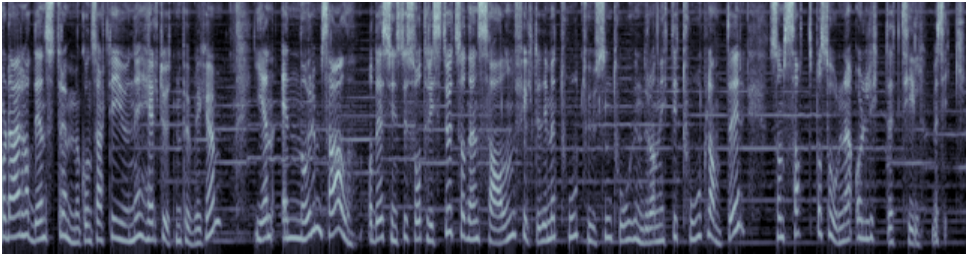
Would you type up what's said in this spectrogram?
For der hadde de en strømmekonsert i juni helt uten publikum, i en enorm sal. Og det syntes de så trist ut, så den salen fylte de med 2292 planter som satt på stolene og lyttet til musikk.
